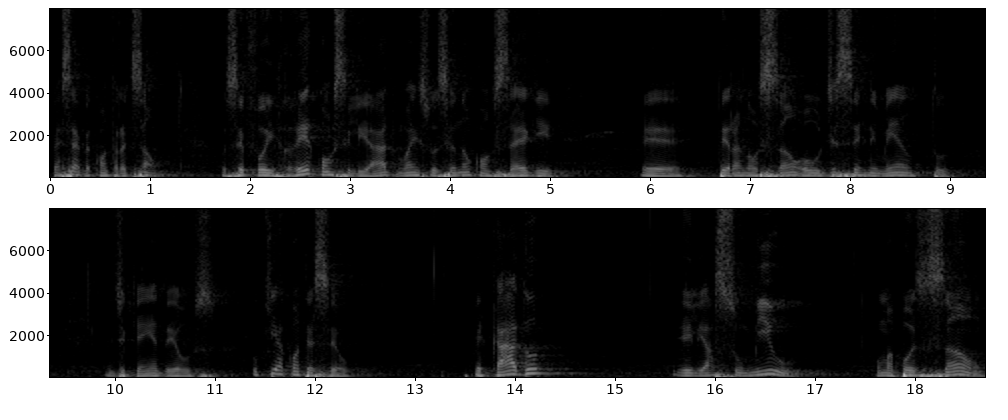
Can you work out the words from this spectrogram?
Percebe a contradição? Você foi reconciliado, mas você não consegue é, ter a noção ou o discernimento de quem é Deus. O que aconteceu? O pecado, ele assumiu uma posição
